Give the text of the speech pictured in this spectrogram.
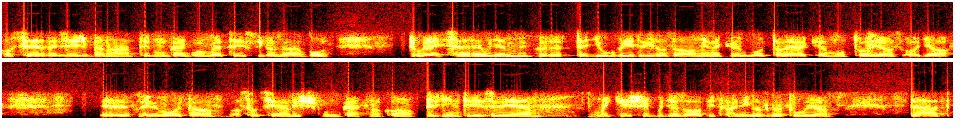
a szervezésben, a háttérmunkákban vett részt igazából. És akkor egyszerre ugye működött egy jogvédőiroda, aminek ő volt a lelke, a motorja, az agya, ő volt a, a szociális munkáknak a ügyintézője, majd később ugye az alapítvány igazgatója, tehát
